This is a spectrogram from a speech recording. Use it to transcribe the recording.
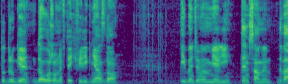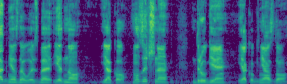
to drugie dołożone w tej chwili gniazdo i będziemy mieli tym samym dwa gniazda USB. Jedno jako muzyczne, drugie jako gniazdo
